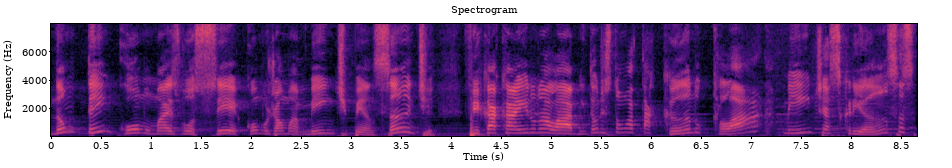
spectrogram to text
Não tem como mais você, como já uma mente pensante, ficar caindo na lábia. Então eles estão atacando claramente as crianças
